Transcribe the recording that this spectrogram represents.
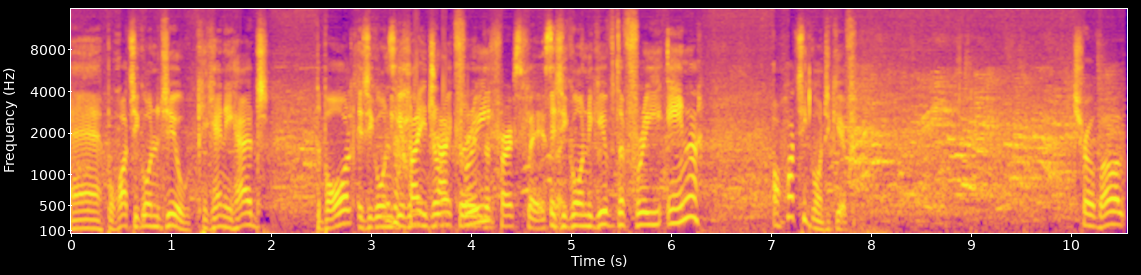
Uh, but what's he going to do? Kilkenny had the ball. Is he going to give a an indirect tackle in the first place, Is he going to give the free in? Or what's he going to give? Throw ball.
